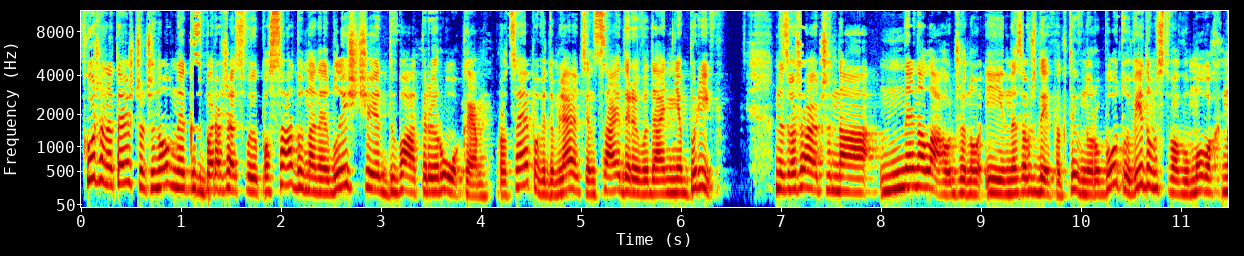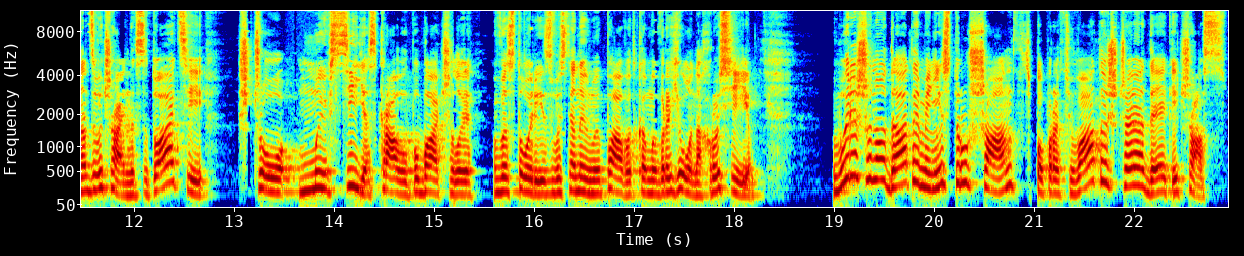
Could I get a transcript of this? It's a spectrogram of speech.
Схоже на те, що чиновник збереже свою посаду на найближчі 2-3 роки. Про це повідомляють інсайдери видання Брів. Незважаючи на неналагоджену і не завжди ефективну роботу відомства в умовах надзвичайних ситуацій, що ми всі яскраво побачили в історії з весняними паводками в регіонах Росії, вирішено дати міністру шанс попрацювати ще деякий час.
